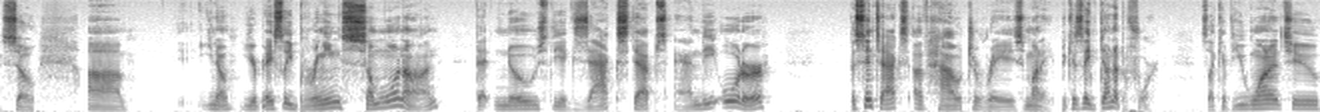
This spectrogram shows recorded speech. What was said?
So, um, you know, you're basically bringing someone on that knows the exact steps and the order, the syntax of how to raise money because they've done it before. It's like if you wanted to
